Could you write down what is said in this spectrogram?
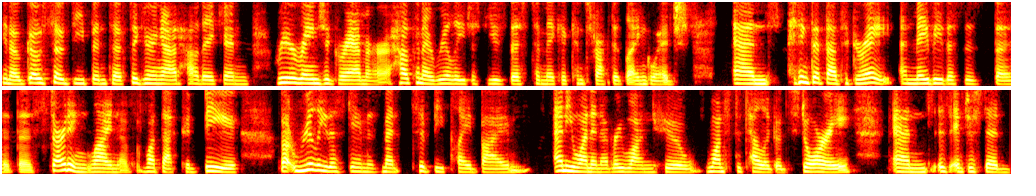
you know go so deep into figuring out how they can rearrange a grammar. How can i really just use this to make a constructed language? And i think that that's great and maybe this is the the starting line of what that could be. But really this game is meant to be played by anyone and everyone who wants to tell a good story and is interested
